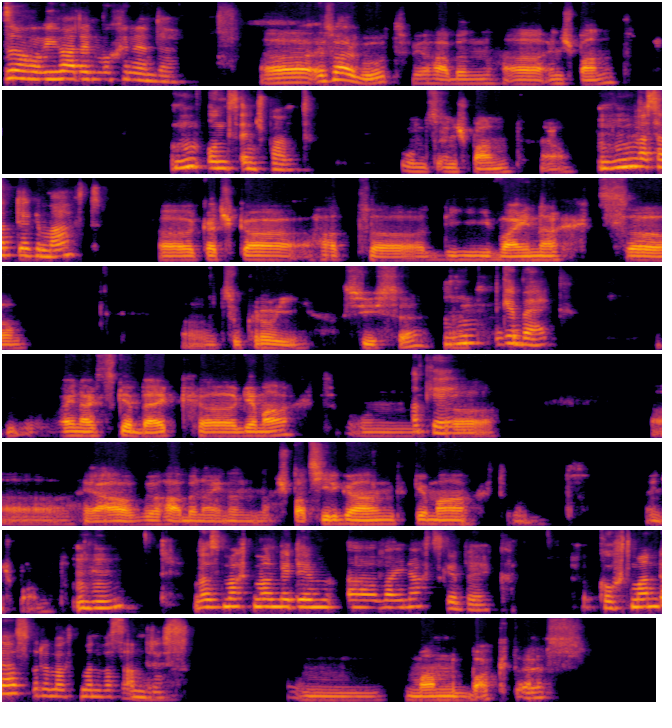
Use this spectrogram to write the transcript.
So, wie war dein Wochenende? Äh, es war gut. Wir haben äh, entspannt, Mhm, uns entspannt. uns entspannt. Ja. Mhm, was habt ihr gemacht? Äh, Katschka hat äh, die Weihnachts äh, äh, Zucroví Süße, Mhm, Gebäck. Weihnachtsgebäck äh, gemacht und Okay. äh, ja, wir haben einen Spaziergang gemacht und entspannt. Mhm. Was macht man mit dem äh, Weihnachtsgebäck? Kocht man das oder macht man was anderes? Mm, Man backt es.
